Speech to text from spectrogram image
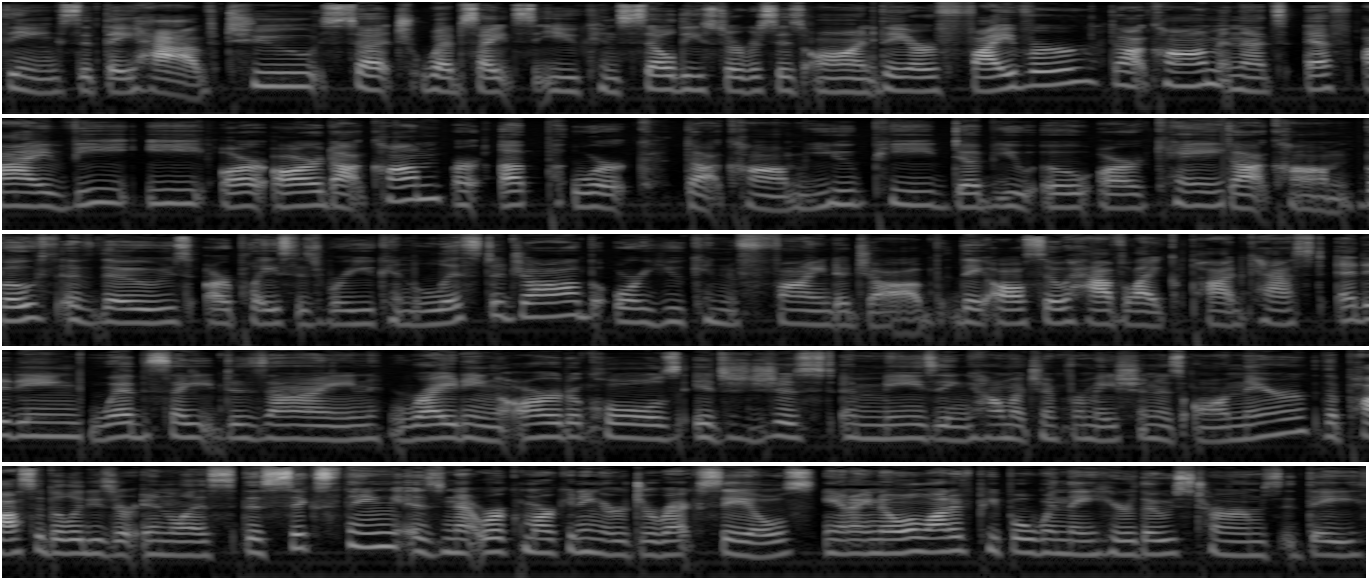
things that they have. Two such websites that you can sell these services on. They are Fiverr.com, and that's F I V E R R.com, or Upwork.com, U P W O R K.com. Both of those are places where you can list a job or you can find a job. They also have like podcast editing, website design, writing articles. It's just amazing how much information is on there. The possibilities are endless. The sixth thing is network marketing or direct sales. And I know a lot of people, when they hear those terms, they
